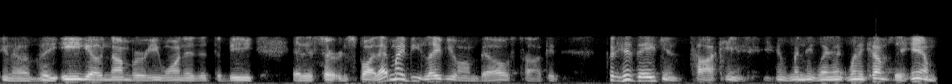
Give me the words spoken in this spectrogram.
you know, the ego number. He wanted it to be at a certain spot. That might be Le'Veon Bell's talking, but his agent's talking. when when it, when it comes to him,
